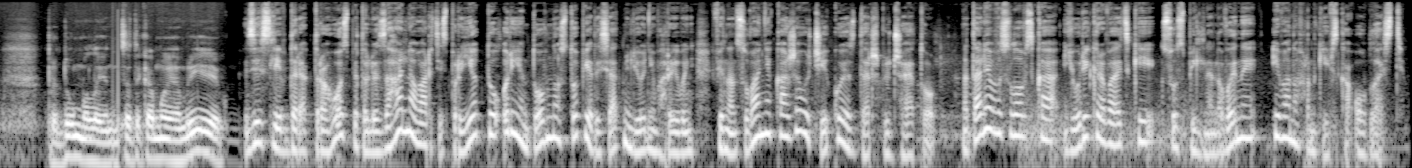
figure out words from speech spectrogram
придумали. Це така моя мрія. Зі слів директора госпіталю, загальна вартість проєкту орієнтовно 150 мільйонів гривень. Фінансування каже, очікує з держбюджету. Наталія Веселовська, Юрій Кривецький, Суспільне новини, Івано-Франківська область.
